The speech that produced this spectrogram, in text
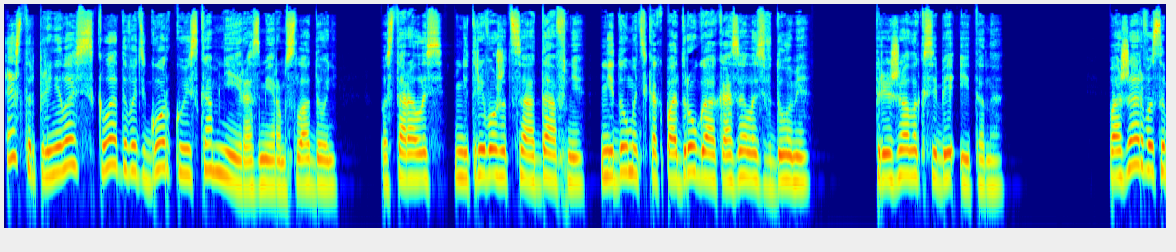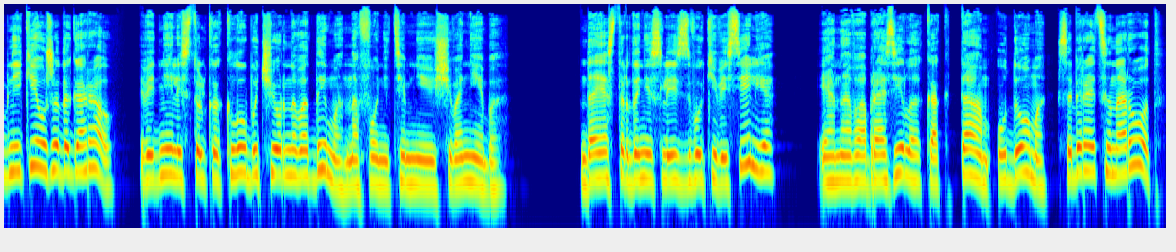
Эстер принялась складывать горку из камней размером с ладонь. Постаралась не тревожиться о Дафне, не думать, как подруга оказалась в доме. Прижала к себе Итана. Пожар в особняке уже догорал, виднелись только клубы черного дыма на фоне темнеющего неба. До Эстер донеслись звуки веселья, и она вообразила, как там, у дома, собирается народ,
